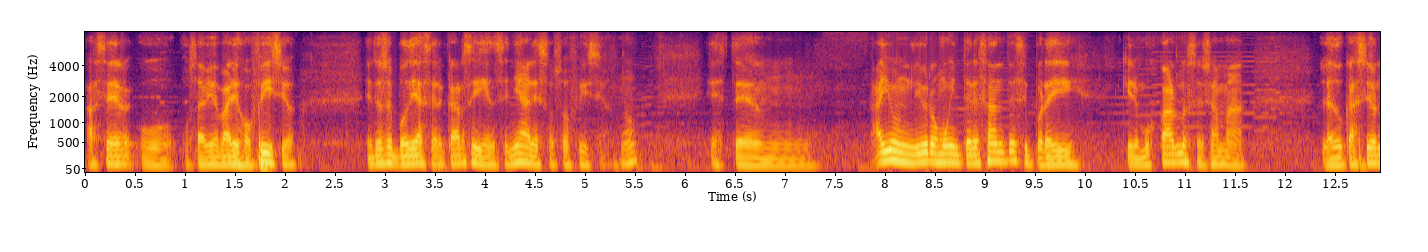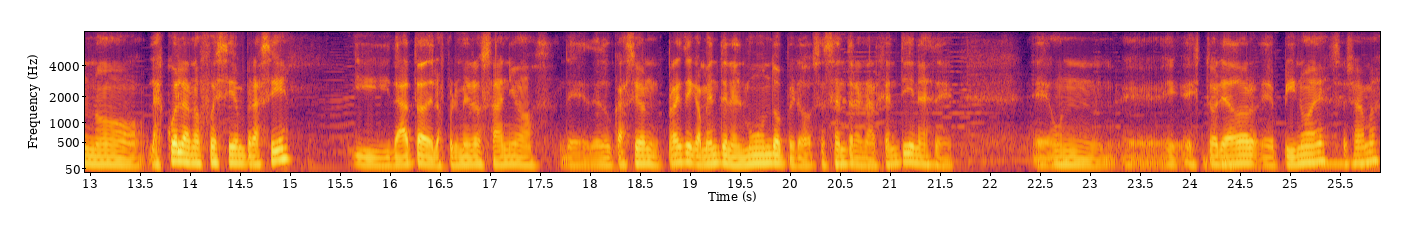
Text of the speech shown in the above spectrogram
hacer o, sabía varios oficios. Entonces podía acercarse y enseñar esos oficios. ¿no? Este, mm, hay un libro muy interesante, si por ahí quieren buscarlo, se llama La educación no, la escuela no fue siempre así, y data de los primeros años de, educación prácticamente en el mundo, pero se centra en Argentina, es de eh, un eh, historiador, eh, Pinoé se llama,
